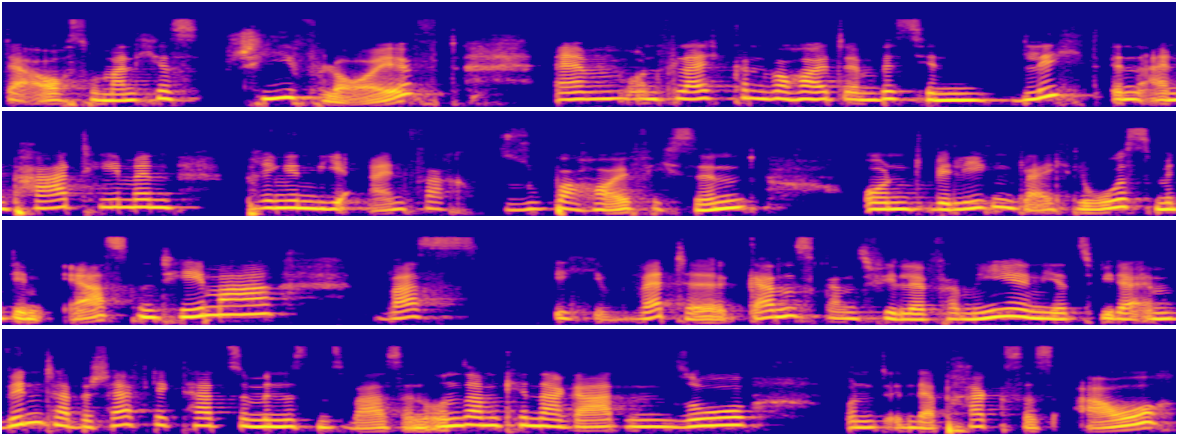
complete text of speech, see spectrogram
da auch so manches schief läuft. Ähm, und vielleicht können wir heute ein bisschen Licht in ein paar Themen bringen, die einfach super häufig sind. Und wir legen gleich los mit dem ersten Thema, was ich wette, ganz, ganz viele Familien jetzt wieder im Winter beschäftigt hat. Zumindest war es in unserem Kindergarten so und in der Praxis auch.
